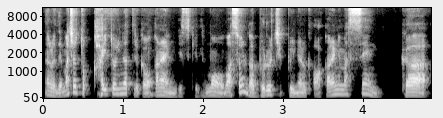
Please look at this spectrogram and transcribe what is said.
なので、まあ、ちょっと回答になってるかわからないんですけども、まあ、そういうのがブルーチップになるかわかりませんが、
